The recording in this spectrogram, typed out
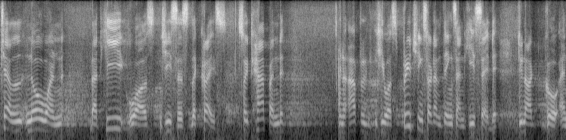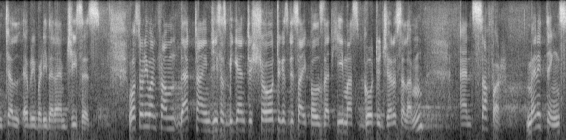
tell no one that he was Jesus the Christ. So it happened you know, after he was preaching certain things and he said, do not go and tell everybody that I am Jesus. Verse 21, from that time Jesus began to show to his disciples that he must go to Jerusalem and suffer many things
